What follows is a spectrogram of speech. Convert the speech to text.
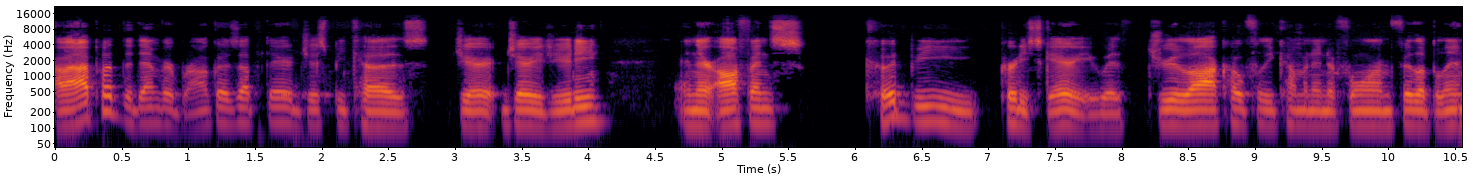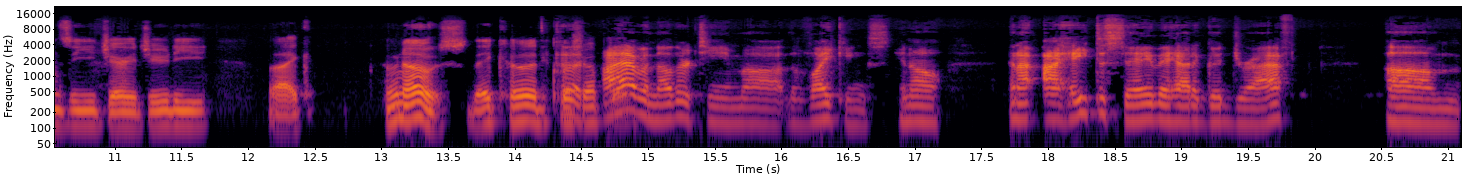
I I put the Denver Broncos up there just because Jer- Jerry Jeudy and their offense could be pretty scary with Drew Lock hopefully coming into form, Philip Lindsay, Jerry Jeudy. Like, who knows? They could They push could. up. I there. have another team, uh, the Vikings. You know, and I, I hate to say they had a good draft, um,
